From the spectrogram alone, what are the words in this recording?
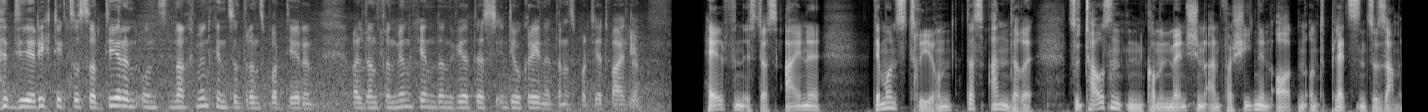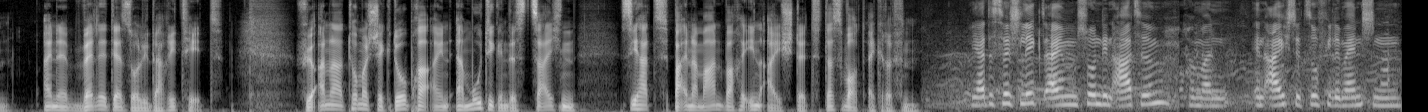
die richtig zu sortieren und nach München zu transportieren, weil dann von München dann wird es in die Ukraine transportiert weiter. Helfen ist das eine, demonstrieren das andere. Zu Tausenden kommen Menschen an verschiedenen Orten und Plätzen zusammen. Eine Welle der Solidarität. Für Anna Tomaschek-Dobra ein ermutigendes Zeichen. Sie hat bei einer Mahnwache in Eichstätt das Wort ergriffen. Ja, das verschlägt einem schon den Atem, auch wenn man in Eichstätt so viele Menschen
